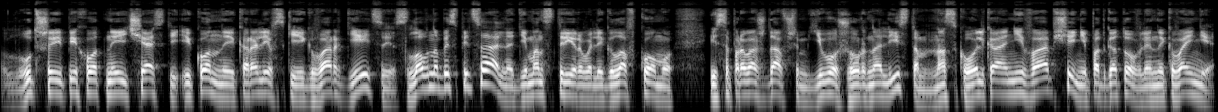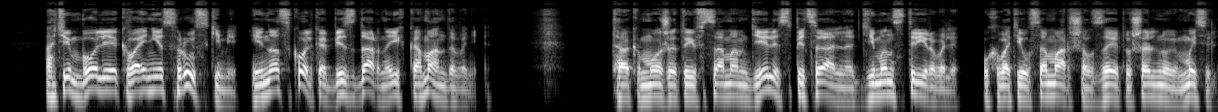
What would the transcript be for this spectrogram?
Лучшие пехотные части и конные королевские гвардейцы словно бы специально демонстрировали главкому и сопровождавшим его журналистам, насколько они вообще не подготовлены к войне, а тем более к войне с русскими, и насколько бездарно их командование. Так, может, и в самом деле специально демонстрировали, Ухватился маршал за эту шальную мысль,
